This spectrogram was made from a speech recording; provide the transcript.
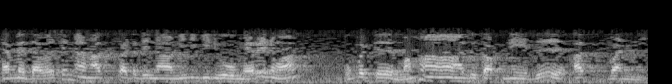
හැම දවසෙම හත්කට දෙනා මිනිබිරියෝ මැරෙනවා. ඔබට මහා දුකක් නේද අත්වන්නේ.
